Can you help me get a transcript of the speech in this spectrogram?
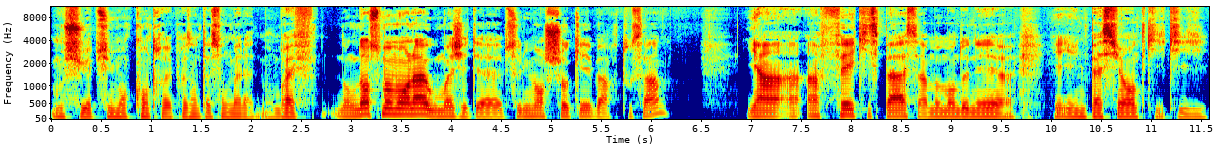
Je suis absolument contre la présentation de malades. Bon, bref. Donc, dans ce moment-là où moi j'étais absolument choqué par tout ça, il y a un, un, fait qui se passe. À un moment donné, euh, il y a une patiente qui, qui,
